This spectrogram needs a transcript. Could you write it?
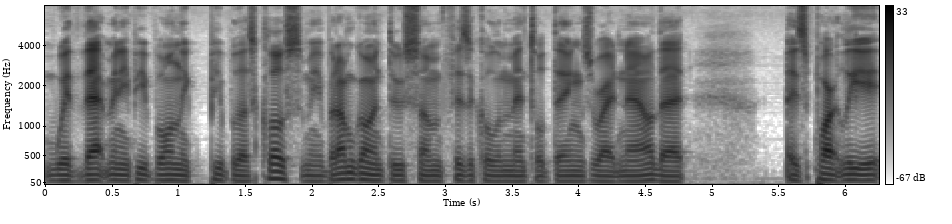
with that many people, only people that's close to me. But I'm going through some physical and mental things right now that is partly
